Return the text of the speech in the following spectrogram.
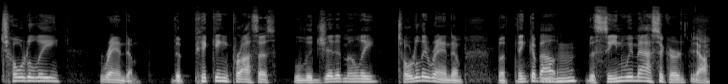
totally random. The picking process, legitimately, totally random. But think about Mm-hmm. the scene we massacred. Yeah.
